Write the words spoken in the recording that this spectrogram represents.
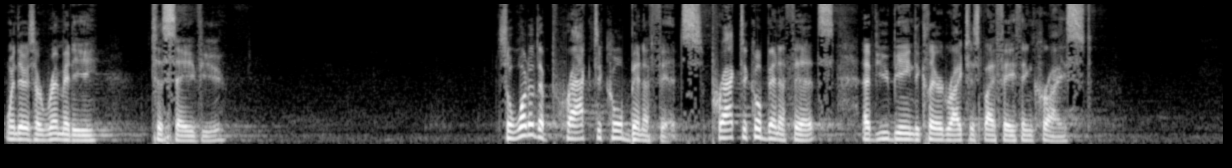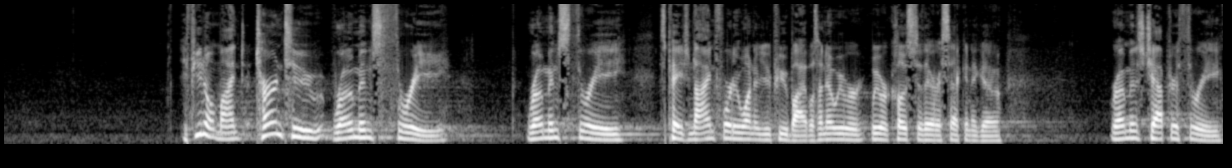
when there's a remedy to save you? So, what are the practical benefits? Practical benefits of you being declared righteous by faith in Christ. If you don't mind, turn to Romans 3. Romans 3 it's page 941 of your Pew Bibles. I know we were, we were close to there a second ago. Romans chapter 3.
